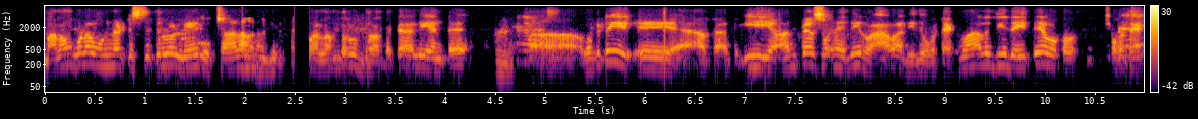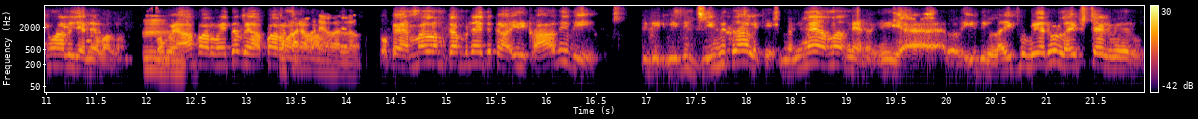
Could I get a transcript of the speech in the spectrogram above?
మనం కూడా ఉన్నట్టు స్థితిలో లేరు. చాలా మంది. వాళ్ళందరూ బ్రతకాలి అంటే ఒకటి ఈ- అన్పేస్ అనేది రావాలి. ఇది ఒక టెక్నాలజీ అయితే ఒక ఒక టెక్నాలజీ అనేవాళ్ళం. ఉమ్, ఒక వ్యాపారం అయితే వ్యాపారం అనేవాళ్ళం. ఒక ఎంఎల్ఎం కంపెనీ అయితే ఇది కాదు ఇది. ఇది ఇది జీవితాలకి. నిన్నే అన్నాను నేను ఇది లైఫ్ వేరు లైఫ్ స్టైల్ వేరు.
